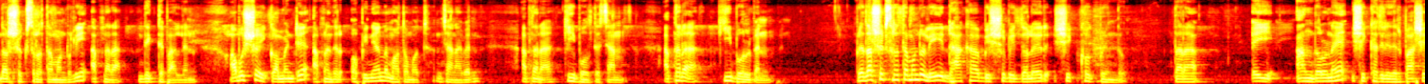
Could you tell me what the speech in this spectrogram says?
দর্শক শ্রোতা মণ্ডলী আপনারা দেখতে পারলেন। অবশ্যই কমেন্টে আপনাদের ওপিনিয়ন মতামত জানাবেন। আপনারা কি বলতে চান? আপনারা কি বলবেন? প্রিয় দর্শক শ্রোতা মণ্ডলী ঢাকা বিশ্ববিদ্যালয়ের শিক্ষকবৃন্দ তারা এই আন্দোলনে শিক্ষার্থীদের পাশে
